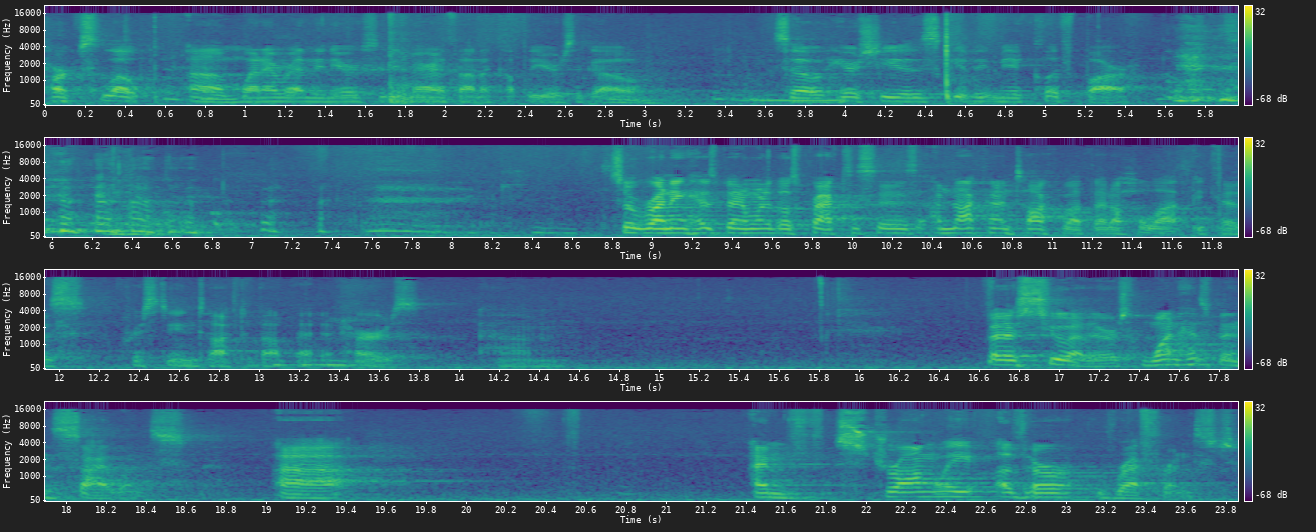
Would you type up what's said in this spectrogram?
Park Slope um, when I ran the New York City Marathon a couple years ago. So here she is giving me a Clif Bar. so running has been one of those practices. I'm not going to talk about that a whole lot because Christine talked about that in hers. Um, but there's two others. One has been silence. Uh, I'm strongly other referenced,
